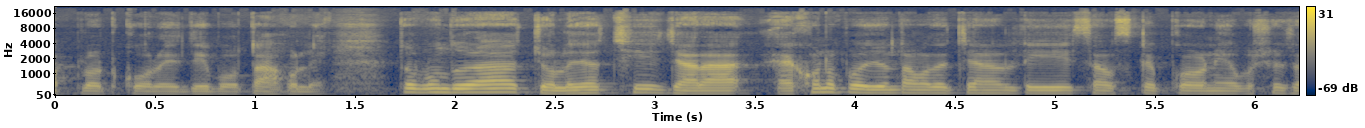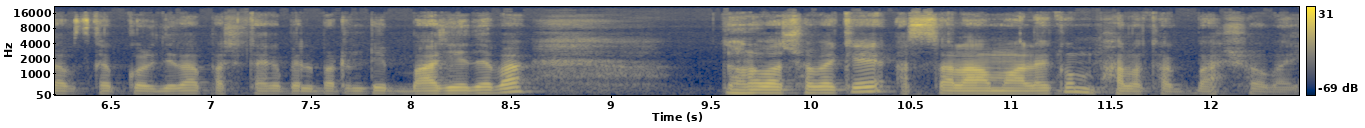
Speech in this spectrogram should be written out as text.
আপলোড করে দেব তাহলে। তো বন্ধুরা, চলে যাচ্ছি। যারা এখনও পর্যন্ত আমাদের চ্যানেলটি সাবস্ক্রাইব করনি, অবশ্যই সাবস্ক্রাইব করে দেবা। পাশে থাকা বেল বাটনটি বাজিয়ে দেবা। ধন্যবাদ সবাইকে। আসসালামু আলাইকুম। ভালো থাকবা সবাই।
